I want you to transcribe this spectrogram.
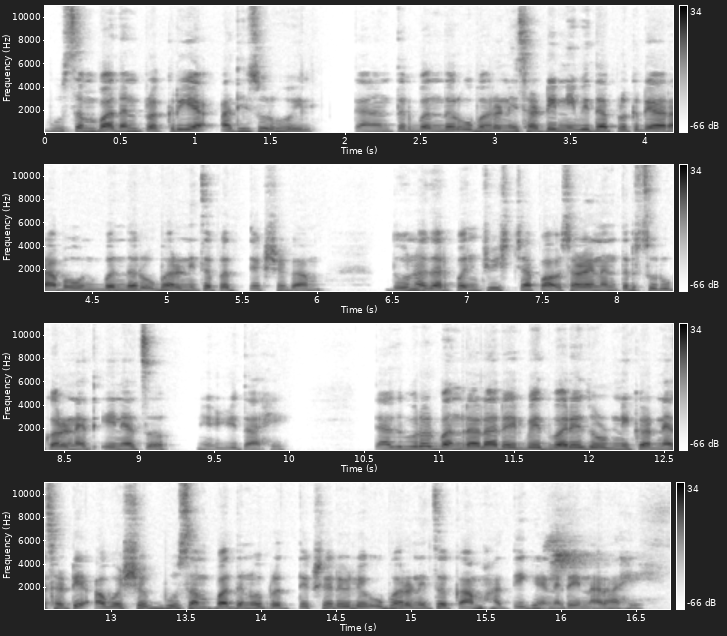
भूसंपादन प्रक्रिया आधी सुरू होईल. त्यानंतर बंदर उभारणीसाठी निविदा प्रक्रिया राबवून बंदर उभारणीचं प्रत्यक्ष काम दोन हजार पंचवीसच्या पावसाळ्यानंतर सुरू करण्यात येण्याचं नियोजित आहे. त्याचबरोबर बंदराला रेल्वेद्वारे जोडणी करण्यासाठी आवश्यक भूसंपादन व प्रत्यक्ष रेल्वे उभारणीचं काम हाती घेण्यात येणार आहे.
